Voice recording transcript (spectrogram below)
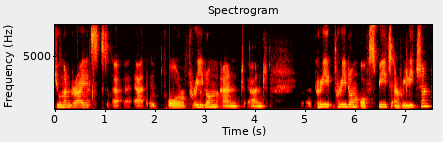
human rights uh, uh for freedom and and free, freedom of speech and religion.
